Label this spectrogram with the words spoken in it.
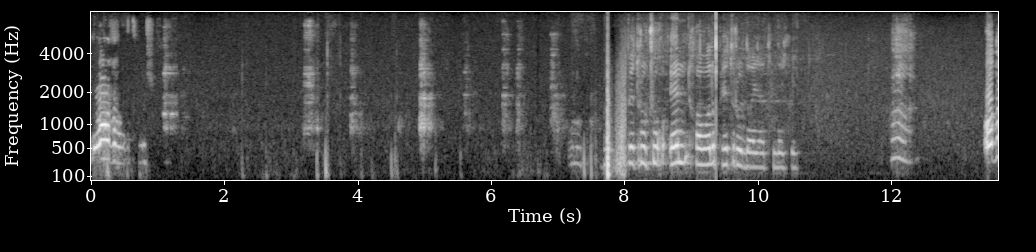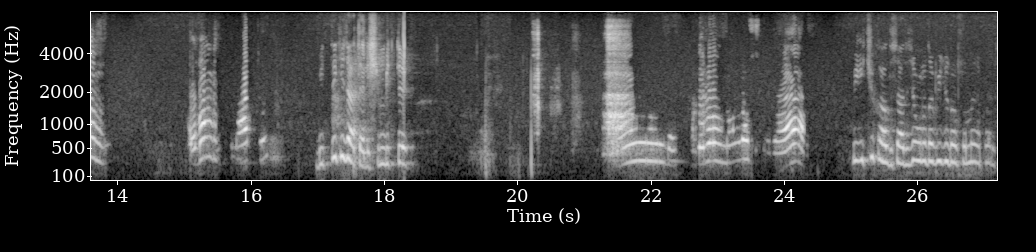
Ne odun bitmiş? Oğlum bu petrol çok en havalı petroldü hayatımdaki. Odun. Odun bitti. Ne yaptın? Bitti ki zaten işim bitti. Bir içi kaldı sadece onu da videodan sonra yaparız.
